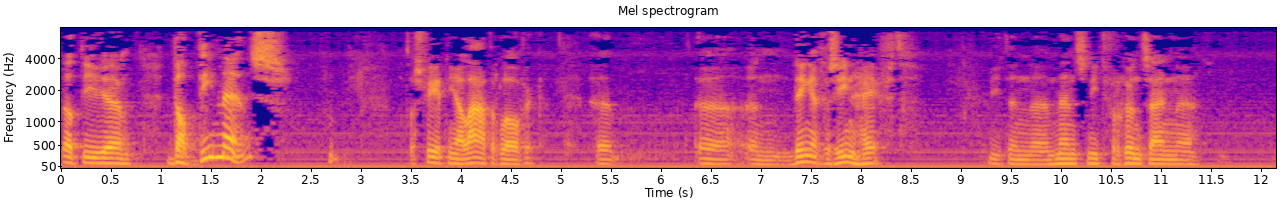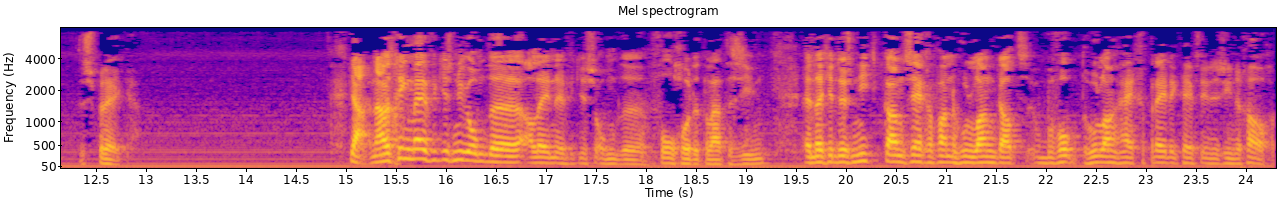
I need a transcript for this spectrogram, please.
dat die, uh, dat die mens, dat was 14 jaar later geloof ik, uh, een dingen gezien heeft die een mens niet vergund zijn te spreken. Ja, nou het ging me eventjes nu om de, alleen eventjes om de volgorde te laten zien. En dat je dus niet kan zeggen van hoe lang dat, bijvoorbeeld hoe lang hij gepredikt heeft in de synagoge.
